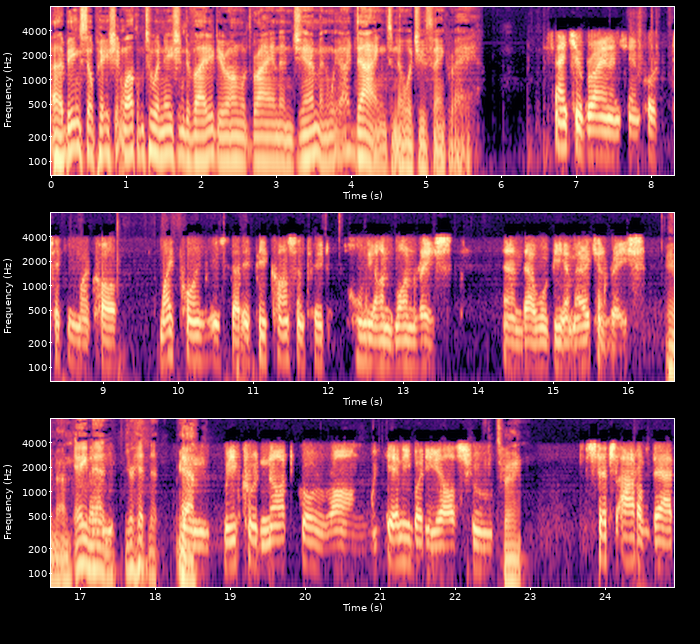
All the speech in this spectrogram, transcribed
uh, being so patient. Welcome to a nation divided. You're on with Brian and Jim, and we are dying to know what you think, Ray. Thank you, Brian and Jim, for taking my call. My point is that if we concentrate only on one race, and that would be American race, Amen. Amen. you're hitting it. Yeah. then we could not go wrong with anybody else who right. steps out of that.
